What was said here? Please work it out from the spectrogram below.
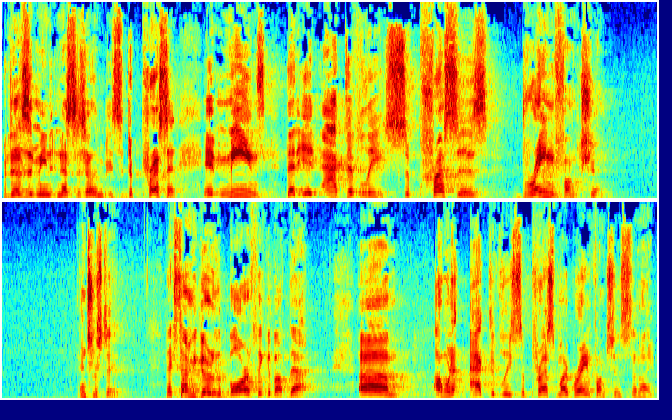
but doesn't mean it necessarily it's a depressant. It means that it actively suppresses brain function. Interesting. Next time you go to the bar, think about that. Um, I want to actively suppress my brain functions tonight.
